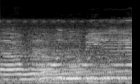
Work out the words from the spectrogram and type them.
أعوذ بالله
